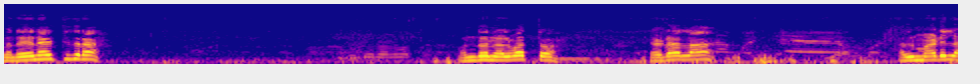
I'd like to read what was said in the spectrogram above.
ಬಂದ್ರೆ ಏನು ಹೇಳ್ತಿದ್ದೀರಾ? ಒಂದು ನಲ್ವತ್ತು. ಎರಡಲ್ಲ? ಅಲ್ಲಿ ಮಾಡಿಲ್ಲ.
